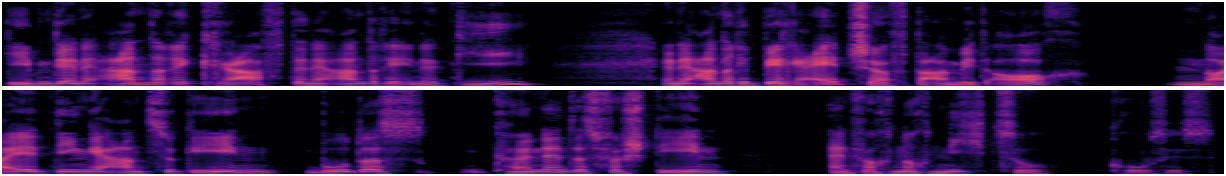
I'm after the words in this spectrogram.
geben dir eine andere Kraft, eine andere Energie, eine andere Bereitschaft damit auch, neue Dinge anzugehen, wo das Können, das Verstehen einfach noch nicht so groß ist.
